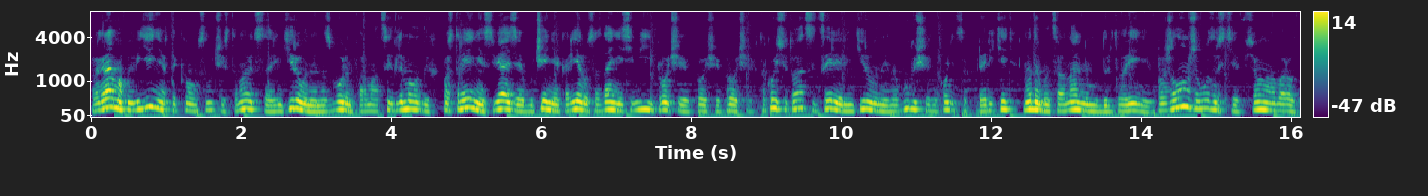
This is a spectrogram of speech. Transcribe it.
Программа поведения в таком случае становится ориентированной на сбор информации для молодых, построение связи, обучение, карьеру, создание семьи и прочее, прочее, прочее. В такой ситуации цели, ориентированные на будущее, находятся в приоритете над эмоциональным удовлетворением. В пожилом же возрасте все наоборот.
